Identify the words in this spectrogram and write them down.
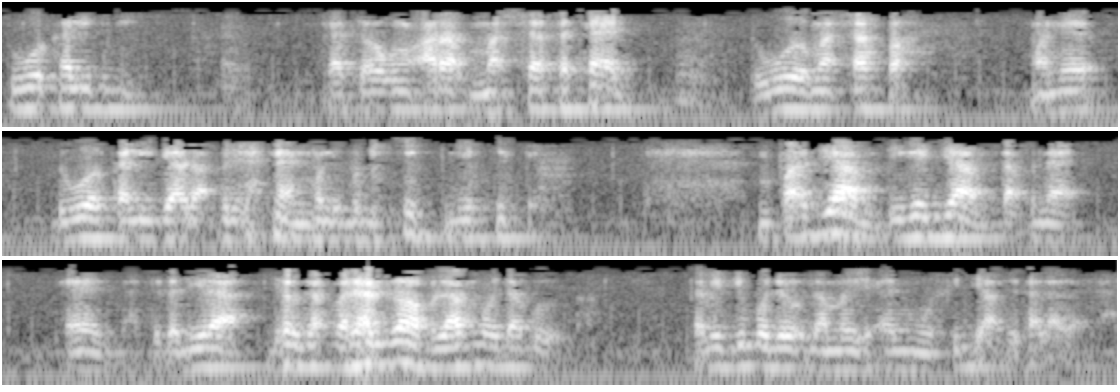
dua kali pergi. Kata orang Arab masafatan. Dua masafah. Mana dua kali jarak perjalanan boleh pergi. Empat jam, tiga jam tak penat. Eh, kata tadi lah. Dia padang golf lama tak apa. Tapi cuba duduk dalam majlis ilmu sekejap dia tak larat lah.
